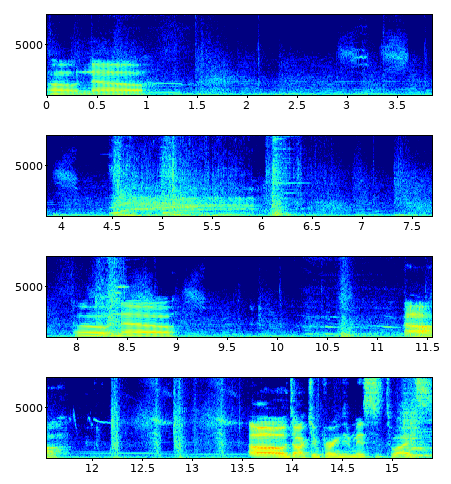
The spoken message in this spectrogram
Oh no. Oh no. Oh. Oh, Dr. Purrington misses twice.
